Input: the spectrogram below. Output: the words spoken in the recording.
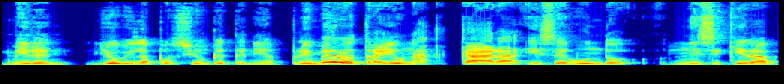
Miren, yo vi la posición que tenía. Primero traía una cara y segundo, ni siquiera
